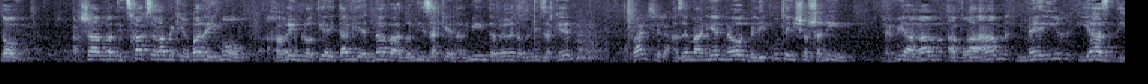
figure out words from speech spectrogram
טוב, עכשיו ותצחק שרה בקרבה לאמור, אחרי בלותי הייתה לי עדנה ואדוני זקן. על מי היא מדברת אדוני זקן? הבעל שלה. אז זה מעניין מאוד, בליקוטי שושנים מביא הרב אברהם מאיר יזדי,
